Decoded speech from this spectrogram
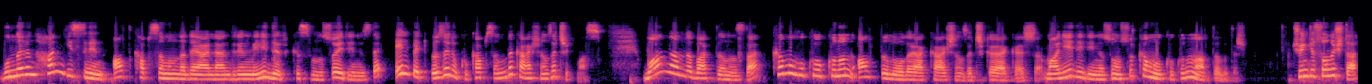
bunların hangisinin alt kapsamında değerlendirilmelidir kısmını söylediğinizde elbet özel hukuk kapsamında karşınıza çıkmaz. Bu anlamda baktığınızda kamu hukukunun alt dalı olarak karşınıza çıkar arkadaşlar. Maliye dediğiniz unsur kamu hukukunun alt dalıdır. Çünkü sonuçta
